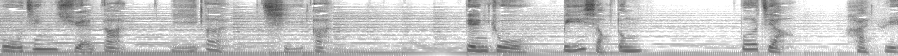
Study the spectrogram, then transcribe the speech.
古今悬案、疑案、奇案》。编著：李晓东，播讲：汉月。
